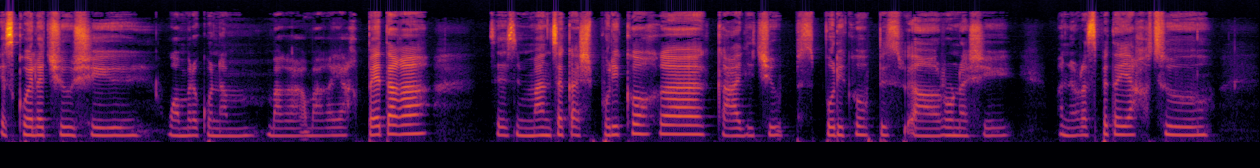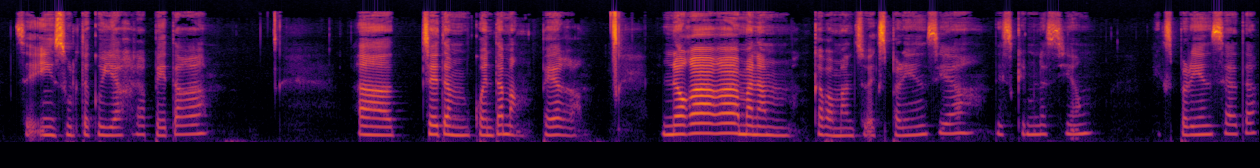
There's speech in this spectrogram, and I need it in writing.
Escuela chushi wamra kunam maga magayak petaga purikoga kali chups puriko pis uh, runashi. Mana respeta yakchu se insulta ku yakra petaga uh, man pega. Nogaga manam kapaman experiencia discriminación experiencia ta.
